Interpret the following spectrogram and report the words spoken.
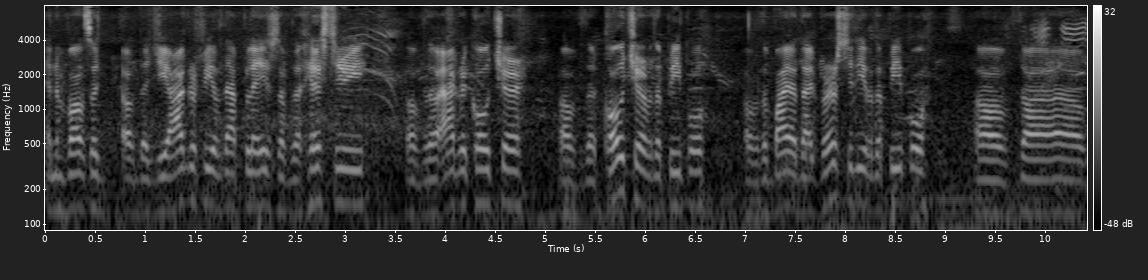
It involves a, of the geography of that place, of the history, of the agriculture, of the culture of the people, of the biodiversity of the people, of the,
